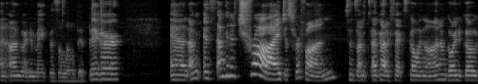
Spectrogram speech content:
And I'm going to make this a little bit bigger and I'm I'm gonna try just for fun since I'm I've got effects going on I'm going to go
